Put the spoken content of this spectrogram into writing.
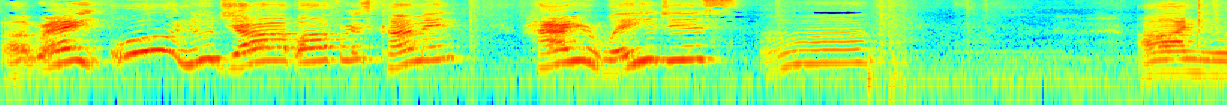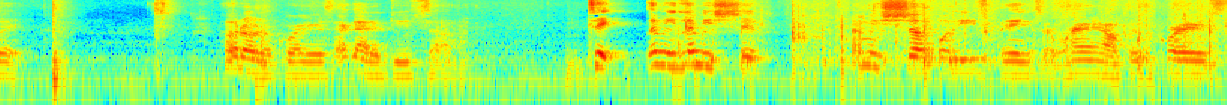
All right. Oh, new job offers coming. Higher wages. Oh, oh I knew it. Hold on, Aquarius. I gotta do something. Take. Let me. Let me shift. Let me shuffle these things around because Aquarius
